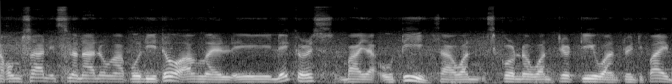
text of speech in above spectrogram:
na kung saan is nanalo nga po dito ang LA Lakers via OT sa one score na 130-125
